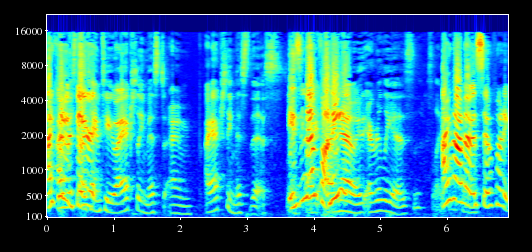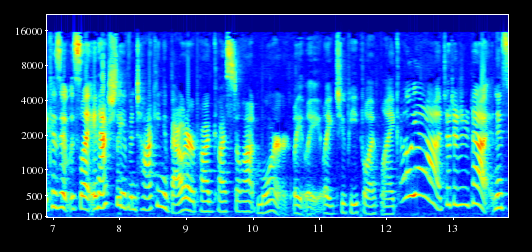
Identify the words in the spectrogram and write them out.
I couldn't missed it. time too. I actually missed. Um, I actually missed this. Isn't that I- funny? I know it, it really is. Like, I thought that was so funny because it was like, and actually, I've been talking about our podcast a lot more lately. Like two people, I'm like, oh yeah, da da da da, and it's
